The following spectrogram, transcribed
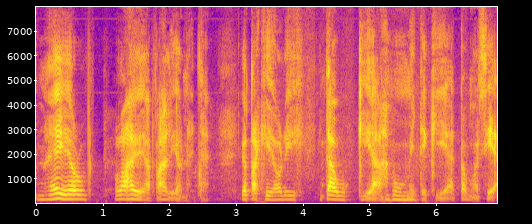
No ei ollut lahjoja paljon, että jotakin oli, mitä ukkia, mummi teki ja tommosia.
